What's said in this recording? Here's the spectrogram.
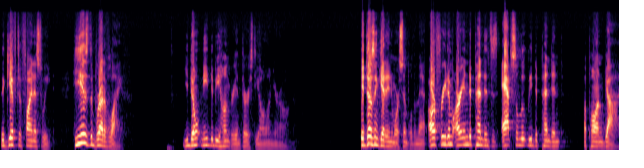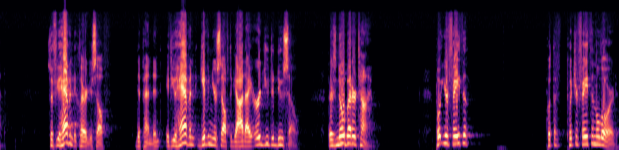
the gift of finest wheat. He is the bread of life. You don't need to be hungry and thirsty all on your own. It doesn't get any more simple than that. Our freedom, our independence is absolutely dependent upon God. So if you haven't declared yourself dependent, if you haven't given yourself to God, I urge you to do so. There's no better time. Put your faith in, Put, the, put your faith in the Lord.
